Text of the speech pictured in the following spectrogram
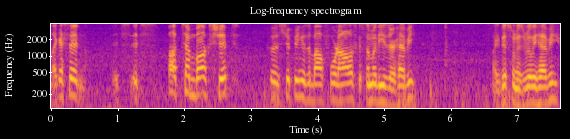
like I said, it's it's about 10 bucks shipped because shipping is about four dollars because some of these are heavy. Like this one is really heavy.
